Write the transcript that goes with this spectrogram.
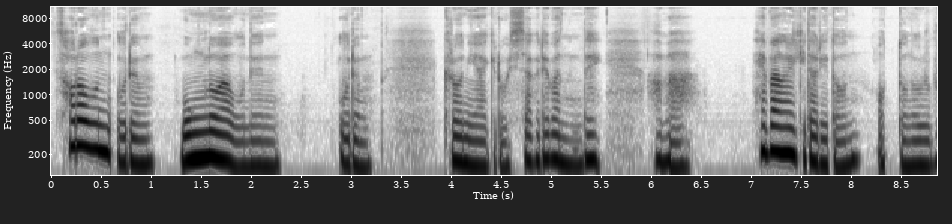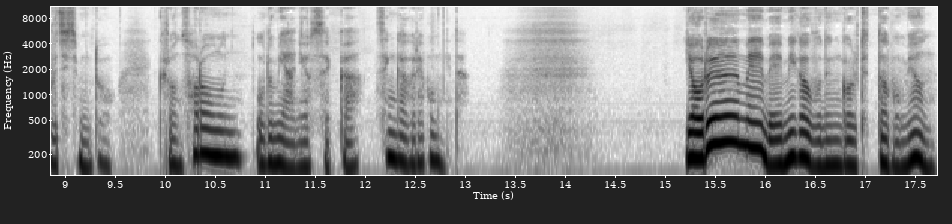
서러운 울음, 목 놓아 우는 울음, 그런 이야기로 시작을 해봤는데, 아마 해방을 기다리던 어떤 울부짖음도 그런 서러운 울음이 아니었을까 생각을 해봅니다. 여름에 매미가 우는 걸 듣다 보면,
